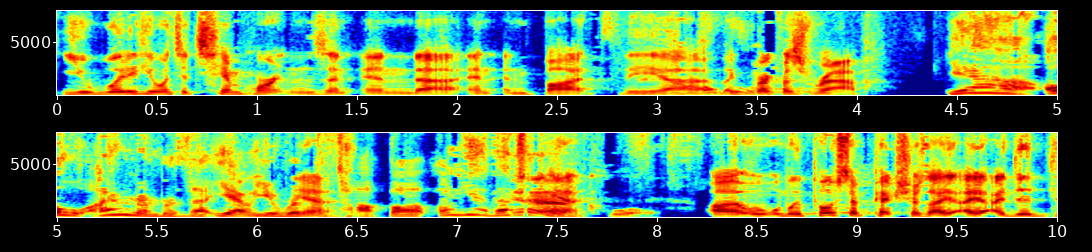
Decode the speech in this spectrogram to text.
you would if you went to Tim Hortons and and uh, and, and bought the uh, like breakfast Oh. wrap. Yeah. Oh, I remember that. Yeah, you rip Yeah. the top off. Oh, yeah, that's Yeah. kind of cool. Uh, when we post our pictures, I, I, I did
